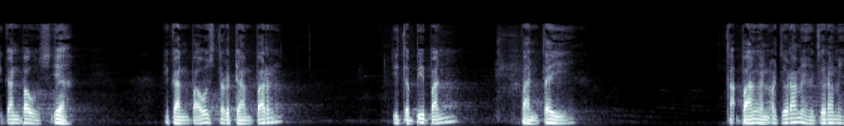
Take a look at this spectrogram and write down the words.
Ikan paus ya. Ikan paus terdampar di tepi pan pantai tak pangan, ojo rame, ojo rame.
